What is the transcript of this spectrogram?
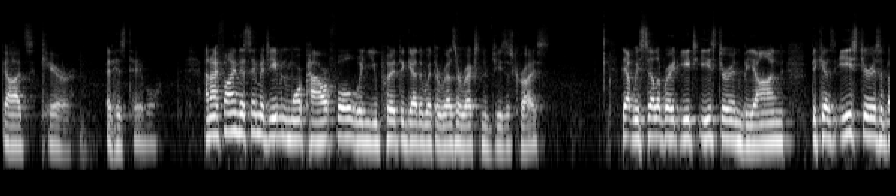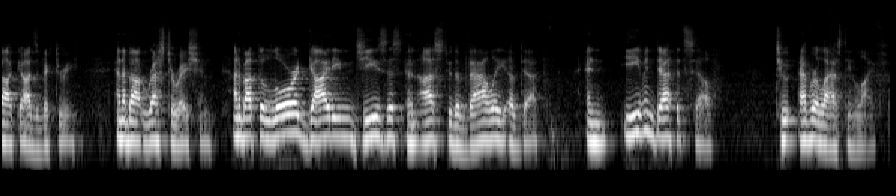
God's care at His table. And I find this image even more powerful when you put it together with the resurrection of Jesus Christ. That we celebrate each Easter and beyond because Easter is about God's victory and about restoration and about the Lord guiding Jesus and us through the valley of death and even death itself to everlasting life.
